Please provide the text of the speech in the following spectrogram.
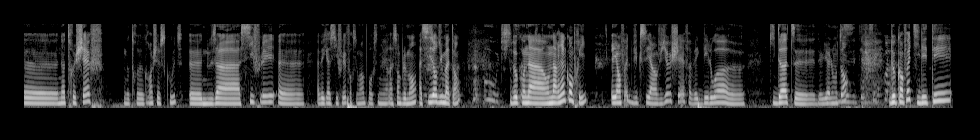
Notre chef, notre grand chef scout, nous a sifflé, avec un sifflet forcément pour signer un rassemblement, à 6h du matin. Donc on a, on a rien compris. Et en fait, vu que c'est un vieux chef avec des lois qui datent d'il y a longtemps, donc en fait, il était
